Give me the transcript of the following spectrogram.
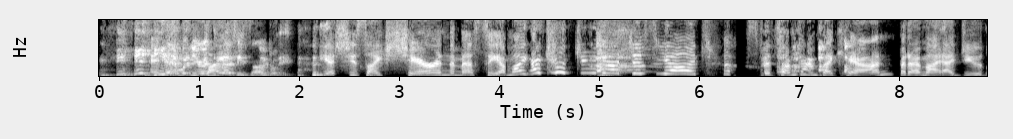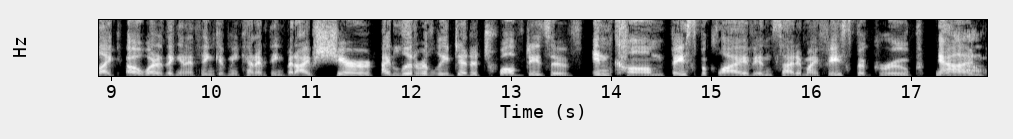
yeah, when you're in the messy, it's ugly. yeah, she's like, share in the messy. I'm like, I can't do that just yet. but sometimes I can, but I might, I do like, oh, what are they going to think of me kind of thing. But I've shared, I literally did a 12 days of income Facebook Live inside of my Facebook group. Wow. And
